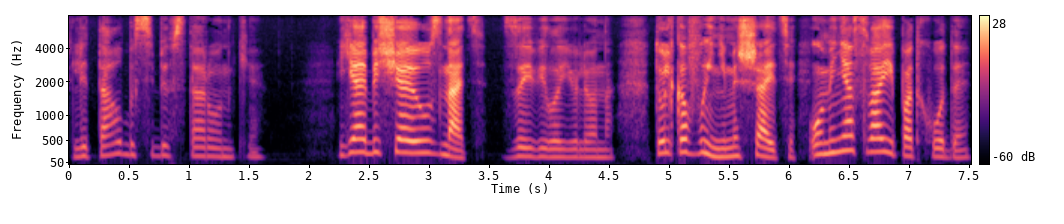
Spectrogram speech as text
летал бы себе в сторонке. «Я обещаю узнать», — заявила Юлена. «Только вы не мешайте. У меня свои подходы.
